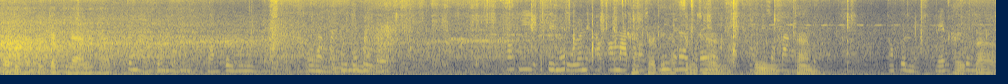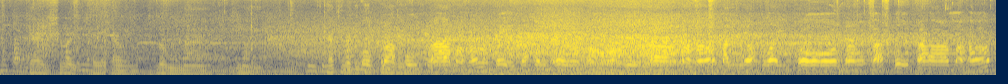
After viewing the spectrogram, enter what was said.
สวัสดีครับคุณจันจิรานะครับ เอา ที่ซีนให้ดูแล้วเนี่ยเอาเอามาครับสวัสดีครับคุณชางคุณตามเอาขึ้นเม็ดใครก็ได้ช่วยเธอเอาลงมาหน่อยครับสวัสดีครับคุณเรนพระมหาเตชะวันโตธรรมปุถามหาปัญญวัยโตสังฆปุถามหาโภ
